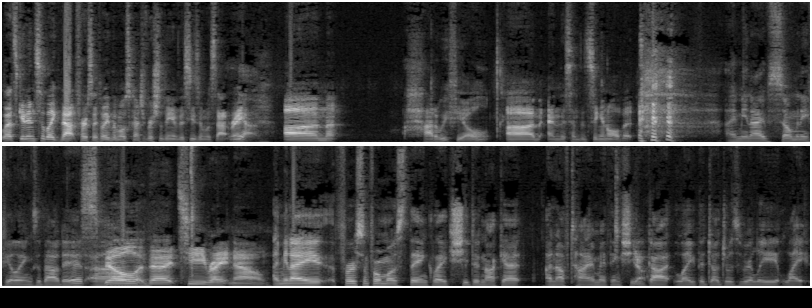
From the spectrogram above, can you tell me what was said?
Let's get into like that first. I feel like the most controversial thing of the season was that, right? Yeah. Um, how do we feel? Um, and the sentencing and all of it. I mean, I have so many feelings about it. Spill Um, the tea right now. I mean, I first and foremost think like she did not get enough time. I think she Yeah. got like the judge was really light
